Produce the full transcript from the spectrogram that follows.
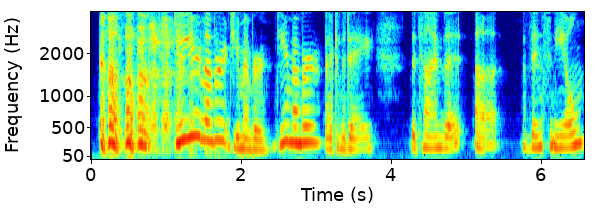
Do you remember? Do you remember? Do you remember back in the day, the time that uh, Vince Neil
